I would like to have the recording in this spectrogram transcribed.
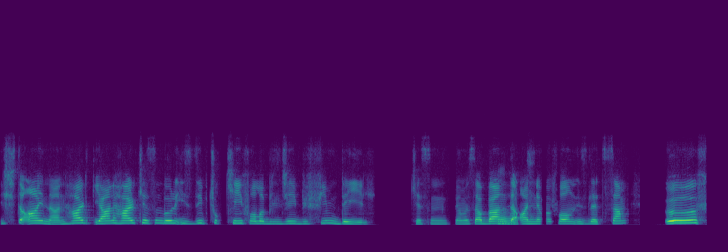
İşte aynen. Her yani herkesin böyle izleyip çok keyif alabileceği bir film değil kesinlikle. Mesela ben de Evet. anneme falan izletsem öf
